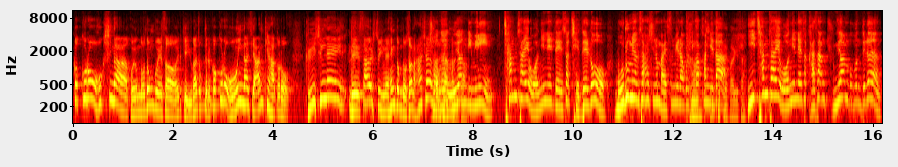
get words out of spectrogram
거꾸로 혹시나 고용노동부에서 이렇게 유가족들을 거꾸로 오인하지 않게 하도록 그 신뢰를 쌓을 수 있는 행동도 저는 하셔야 한다고 저는 생각합니다. 의원님이 참사의 원인에 대해서 제대로 모르면서 하시는 말씀이라고 생각합니다. 진짜 대박이다. 이 참사의 원인에서 가장 중요한 부분들은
